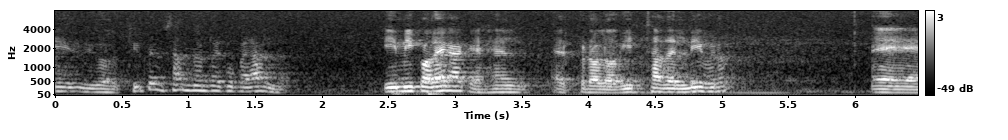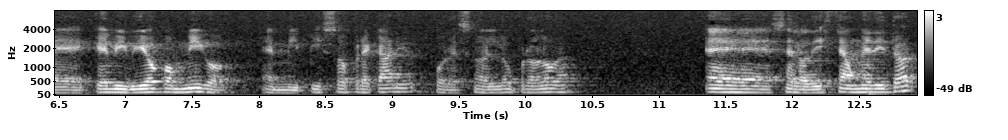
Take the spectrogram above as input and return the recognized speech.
y digo, estoy pensando en recuperarlo. Y mi colega, que es el, el prologuista del libro, eh, que vivió conmigo en mi piso precario, por eso él lo prologa, eh, se lo dice a un editor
